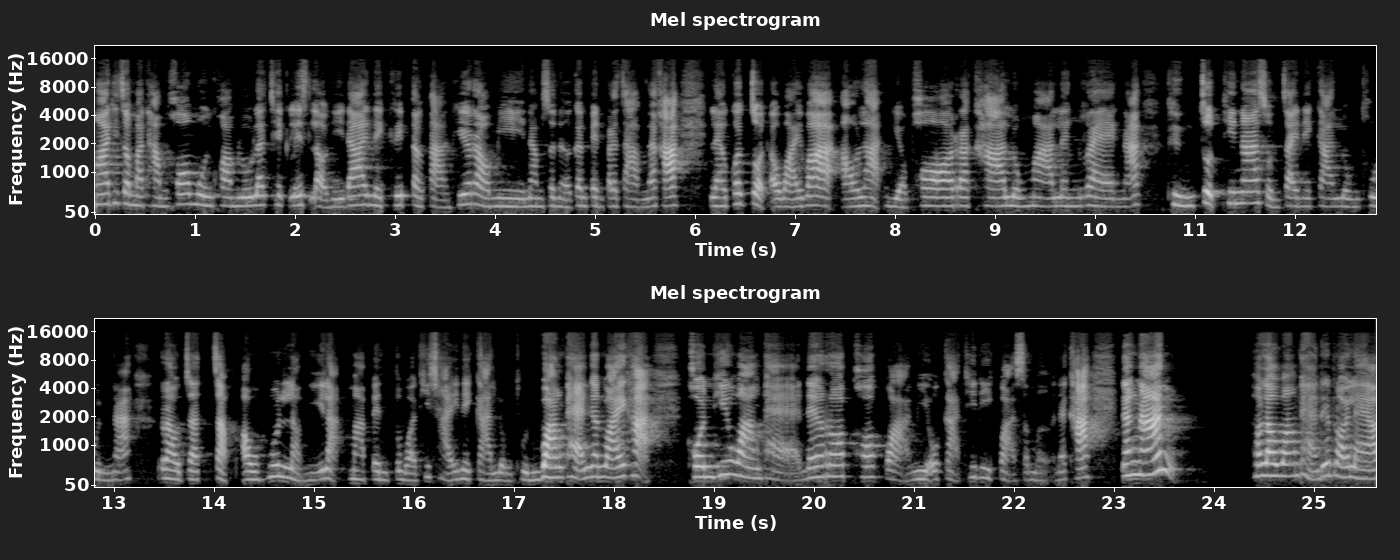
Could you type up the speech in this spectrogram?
มารถที่จะมาทำข้อมูลความรู้และ checklist เหล่านี้ได้ในคลิปต่างๆ ที่เรามีนำเสนอกันเป็นประจำนะคะ แล้วก็จดเอาไว้ว่าเอาละเดี๋ยวพอราคาลงมาแรงๆนะถึงจุดที่น่าสนใจในการลงทุนนะเราจะจับเอาหุ้นเหล่านี้แหละมาเป็นตัวที่ใช้ในการลงทุนวางแผนกันไว้ค่ะคนที่วางแผนได้รอบคอบกว่ามีโอกาสที่ดีกว่าเสมอนะคะ ดังนั้น พอเราวางแผนเรียบร้อยแล้ว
